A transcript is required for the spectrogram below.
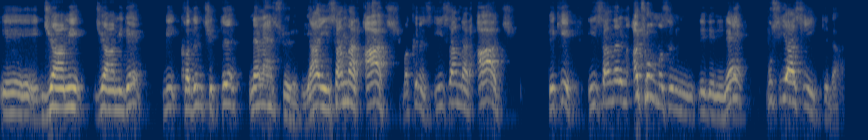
Ee, cami camide bir kadın çıktı neler söyledi. Ya insanlar aç. Bakınız insanlar aç. Peki insanların aç olmasının nedeni ne? Bu siyasi iktidar.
